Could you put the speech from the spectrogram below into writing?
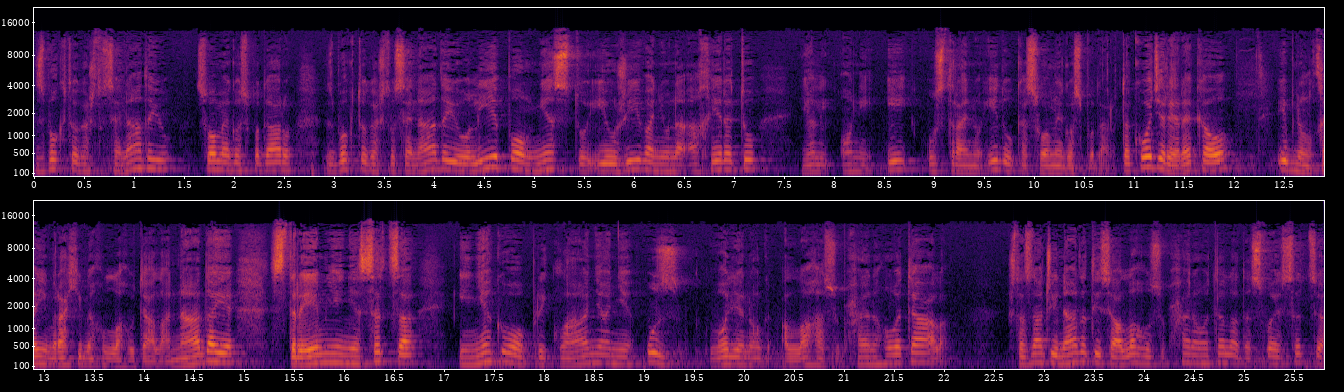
zbog toga što se nadaju svome gospodaru, zbog toga što se nadaju o lijepom mjestu i uživanju na ahiretu, jeli oni i ustrajno idu ka svome gospodaru. Također je rekao Ibnul Qayyim rahimehullahu ta'ala, nada je stremljenje srca i njegovo priklanjanje uz voljenog Allaha subhanahu wa ta'ala. Šta znači nadati se Allahu subhanahu wa ta'ala da svoje srce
